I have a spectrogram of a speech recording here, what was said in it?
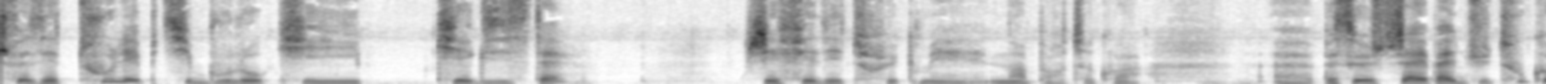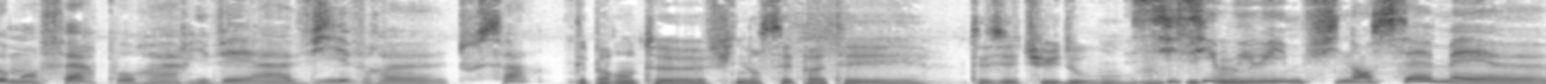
faisais tous les petits boulots qui existaient. J'ai fait des trucs, mais n'importe quoi. Euh, parce que je savais pas du tout comment faire pour arriver à vivre euh, tout ça. Tes parents te finançaient pas tes, tes études ou Si, si, peu, oui, mais- oui, ils me finançaient, mais euh,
